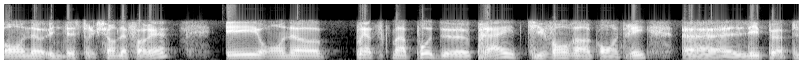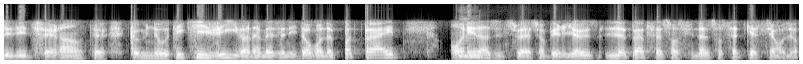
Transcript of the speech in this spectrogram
on a une destruction de la forêt et on a pratiquement pas de prêtres qui vont rencontrer euh, les peuples et les différentes communautés qui vivent en Amazonie. Donc, on n'a pas de prêtres, on est mm. dans une situation périlleuse. Le peuple fait son synode sur cette question-là.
